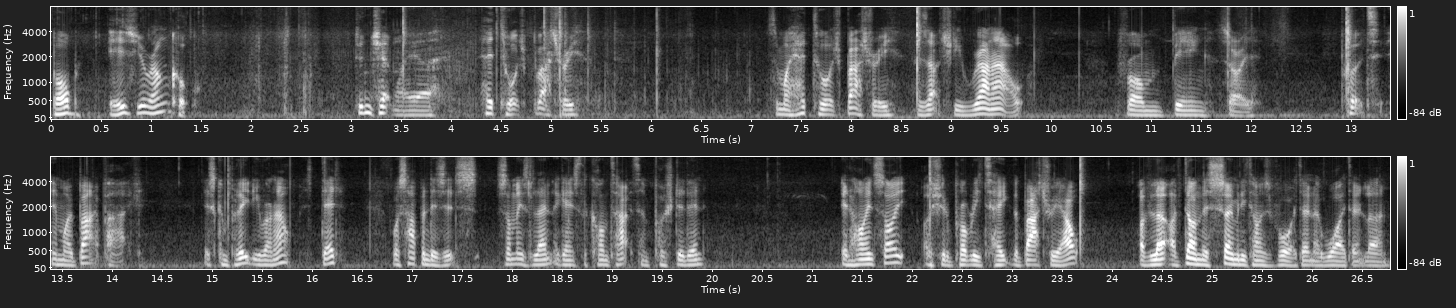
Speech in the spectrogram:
Bob is your uncle. Didn't check my uh, head torch battery. So my head torch battery has actually ran out from being, sorry, put in my backpack is completely run out, it's dead. What's happened is it's something's lent against the contact and pushed it in. In hindsight, I should probably take the battery out. I've I've done this so many times before, I don't know why I don't learn.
